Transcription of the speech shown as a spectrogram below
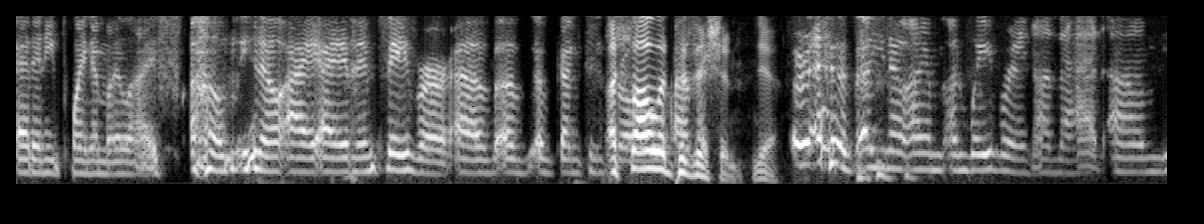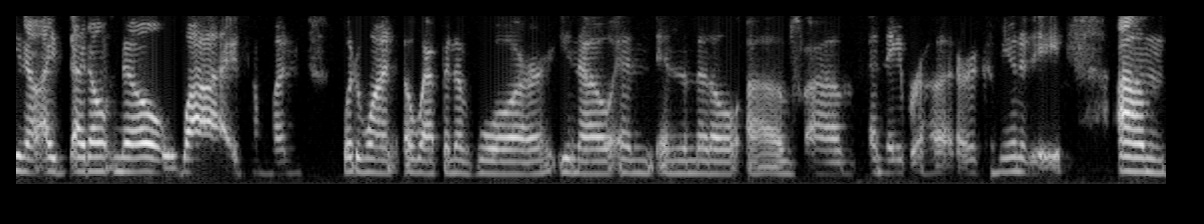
at any point in my life. Um, you know, I, I, am in favor of, of, of gun control. A solid um, position, yeah. you know, I am unwavering on that. Um, you know, I, I don't know why someone would want a weapon of war, you know, in, in the middle of um, a neighborhood or a community. Um,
